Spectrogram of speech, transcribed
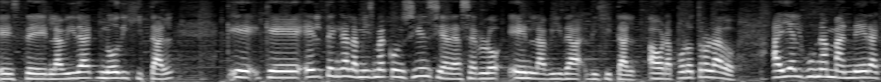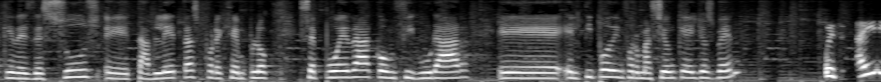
este, en la vida no digital que, él tenga la misma conciencia de hacerlo en la vida digital. Ahora, por otro lado, ¿hay alguna manera que desde sus eh, tabletas, por ejemplo, se pueda configurar eh, el tipo de información que ellos ven? Pues hay,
